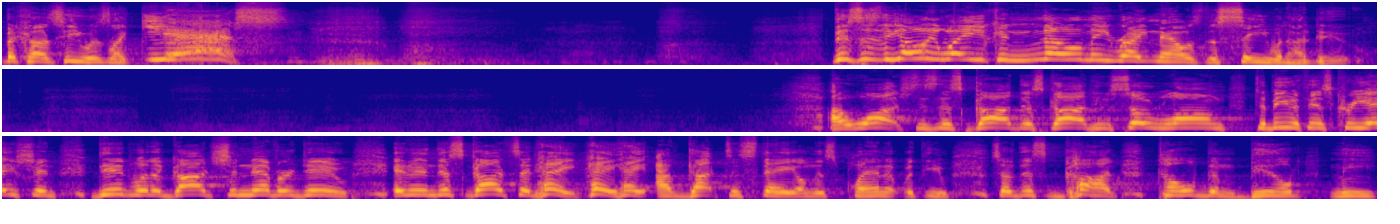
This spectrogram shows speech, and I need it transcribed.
because he was like, Yes! This is the only way you can know me right now is to see what I do. I watched as this God, this God who so longed to be with his creation, did what a God should never do. And then this God said, Hey, hey, hey, I've got to stay on this planet with you. So this God told them, Build me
